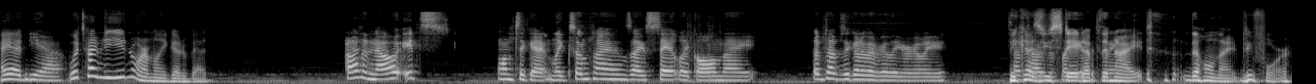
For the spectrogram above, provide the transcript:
I had. Yeah. What time do you normally go to bed? I don't know. It's once again like sometimes I stay up like all night. Sometimes I go to bed really early. Because you it's, like, stayed up the night, the whole night before.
